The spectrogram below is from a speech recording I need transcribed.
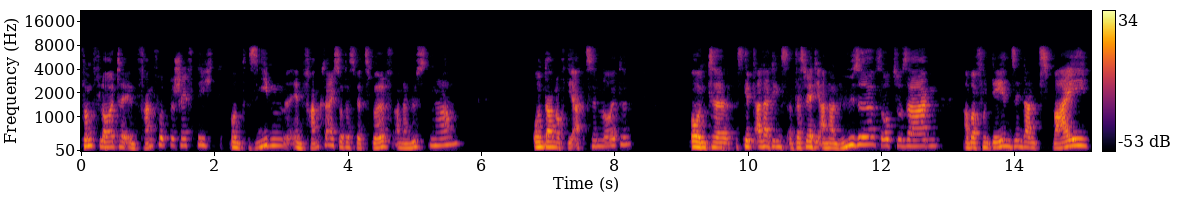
fünf Leute in Frankfurt beschäftigt und sieben in Frankreich, so dass wir zwölf Analysten haben und dann noch die Aktienleute. Und äh, es gibt allerdings, das wäre die Analyse sozusagen, aber von denen sind dann zwei,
